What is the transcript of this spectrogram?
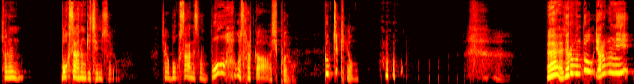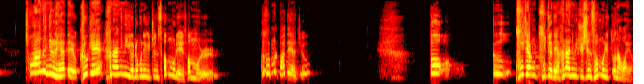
저는 목사하는 게 재밌어요. 제가 목사 안 했으면 뭐 하고 살까 싶어요. 끔찍해요. 네, 여러분도 여러분이 좋아하는 일을 해야 돼요. 그게 하나님이 여러분에게 준 선물이에요. 선물. 그 선물 받아야죠. 또, 그 9장 9절에 하나님이 주신 선물이 또 나와요.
